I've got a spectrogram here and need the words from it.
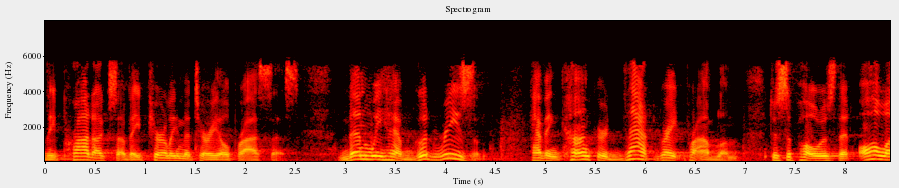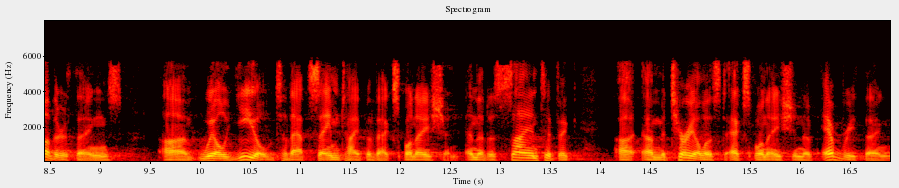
the products of a purely material process, then we have good reason, having conquered that great problem, to suppose that all other things uh, will yield to that same type of explanation, and that a scientific, uh, a materialist explanation of everything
